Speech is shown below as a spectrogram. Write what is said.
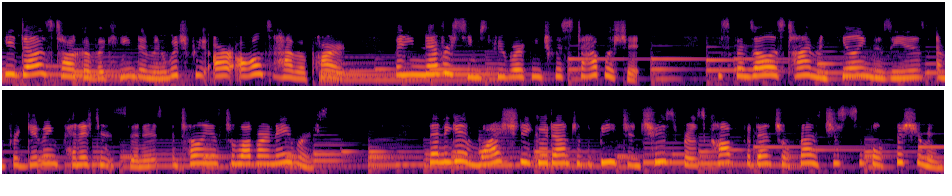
He does talk of a kingdom in which we are all to have a part, but he never seems to be working to establish it. He spends all his time in healing diseases and forgiving penitent sinners and telling us to love our neighbors. Then again, why should he go down to the beach and choose for his confidential friends just simple fishermen?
